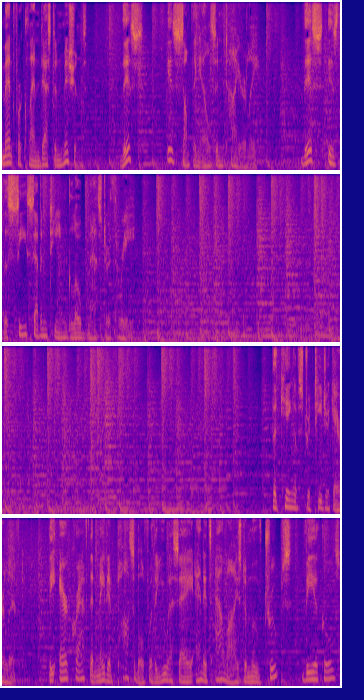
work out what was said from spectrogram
meant for clandestine missions. This is something else entirely. This is the C-17 Globemaster III. The king of strategic airlift, the aircraft that made it possible for the USA and its allies to move troops, vehicles,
